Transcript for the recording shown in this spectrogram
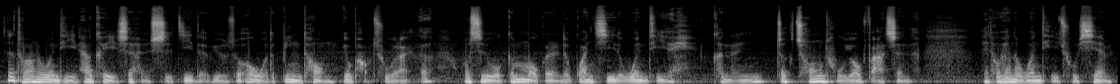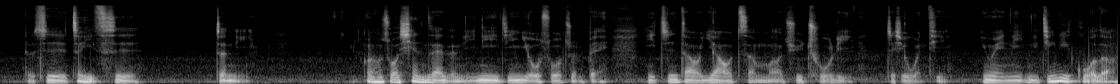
这同样的问题，它可以是很实际的，比如说哦，我的病痛又跑出来了，或是我跟某个人的关系的问题，哎，可能这个冲突又发生了，哎，同样的问题出现。可是这一次的你，或者说现在的你，你已经有所准备，你知道要怎么去处理这些问题，因为你你经历过了，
